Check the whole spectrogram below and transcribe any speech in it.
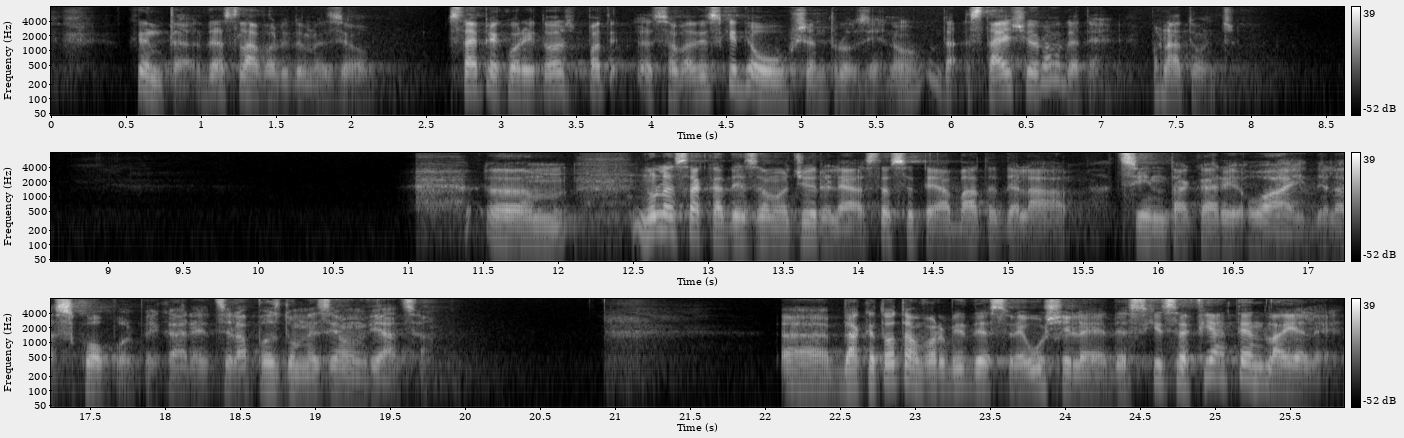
Cântă, dă slavă lui Dumnezeu. Stai pe coridor, poate să va deschide o ușă într-o zi, nu? Dar stai și roagă-te până atunci. Nu lăsa ca dezamăgirile astea să te abată de la ținta care o ai, de la scopul pe care ți l-a pus Dumnezeu în viață. Uh, dacă tot am vorbit despre ușile deschise, fii atent la ele,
